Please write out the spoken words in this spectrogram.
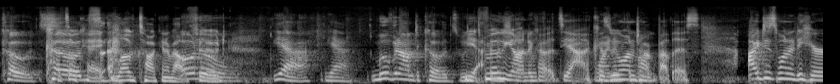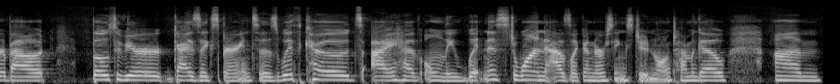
Codes. Co- It's Codes. okay. I love talking about oh, food. no. Yeah, yeah. Moving on to codes. We Yeah. moving on to codes, yeah, because we want to talk about this. I just wanted to hear about both of your guys' experiences with codes. I have only witnessed one as like a nursing student a long time ago. Um,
